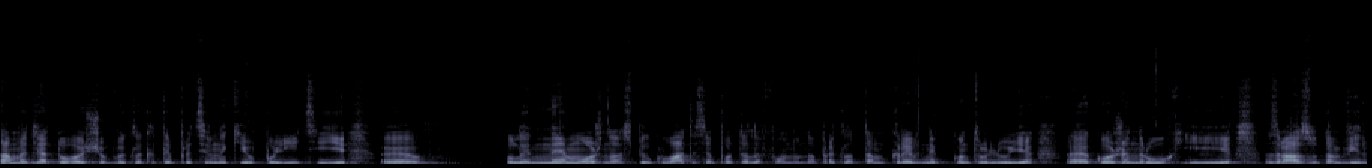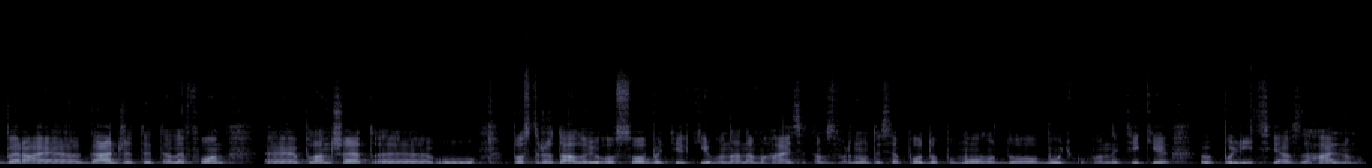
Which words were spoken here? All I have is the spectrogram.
Саме для того, щоб викликати працівників поліції, е, коли не можна спілкуватися по телефону. Наприклад, там кривдник контролює е, кожен рух і зразу там відбирає гаджети, телефон, е, планшет у постраждалої особи, тільки вона намагається там звернутися по допомогу до будь-кого, не тільки в поліції, а в загальному.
